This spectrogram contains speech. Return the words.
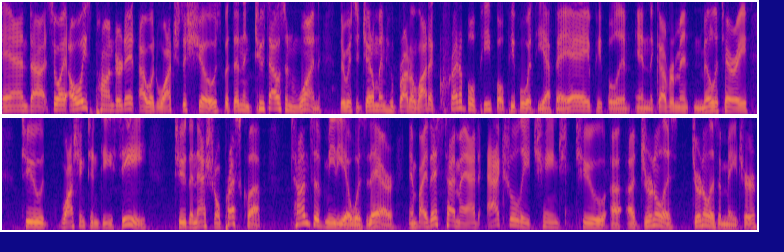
And uh, so I always pondered it. I would watch the shows, but then in 2001, there was a gentleman who brought a lot of credible people, people with the FAA, people in, in the government and military, to Washington, D.C., to the National Press Club. Tons of media was there. And by this time, I had actually changed to a, a journalist journalism major.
